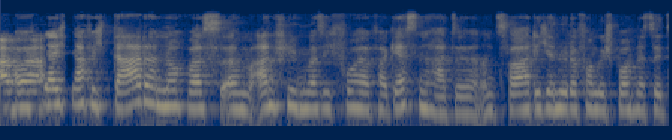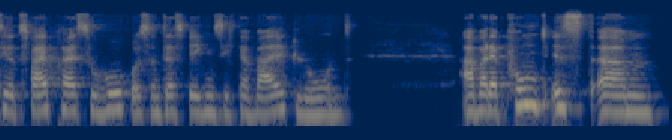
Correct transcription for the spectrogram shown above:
Aber, Aber, vielleicht darf ich da dann noch was ähm, anfügen, was ich vorher vergessen hatte. Und zwar hatte ich ja nur davon gesprochen, dass der CO2-Preis so hoch ist und deswegen sich der Wald lohnt. Aber der Punkt ist, ähm,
